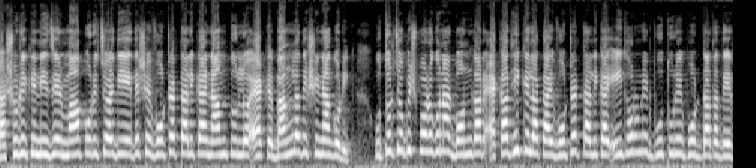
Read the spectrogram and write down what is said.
শাশুড়িকে নিজের মা পরিচয় দিয়ে এদেশে ভোটার তালিকায় নাম তুলল এক বাংলাদেশি নাগরিক। উত্তর চব্বিশ পরগনার বনগার একাধিক এলাকায় ভোটার তালিকায় এই ধরনের ভুতুরে ভোটদাতাদের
